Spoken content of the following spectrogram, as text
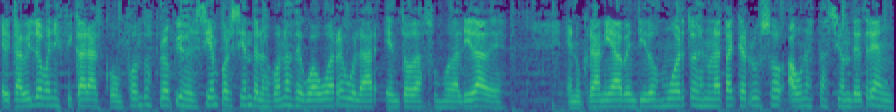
el Cabildo bonificará con fondos propios el 100% de los bonos de guagua regular en todas sus modalidades. En Ucrania, 22 muertos en un ataque ruso a una estación de tren.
